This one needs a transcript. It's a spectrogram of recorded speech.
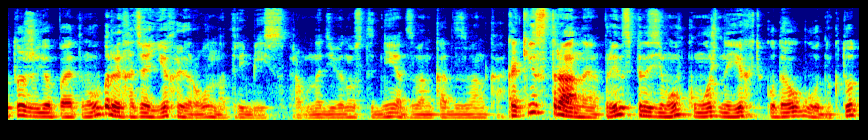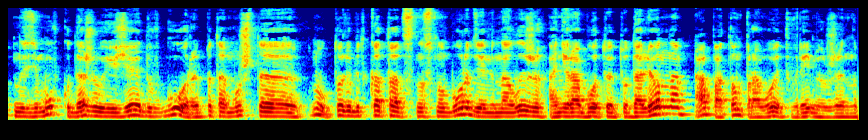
Мы тоже ее поэтому выбрали, хотя ехали ровно на 3 месяца. Прям на 90 дней от звонка до звонка. Какие страны? В принципе, на зимовку можно ехать куда угодно. Кто-то на зимовку даже уезжает в горы, потому что, ну, кто любит кататься на сноуборде или на лыжах, они работают удаленно, а потом проводят время уже на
